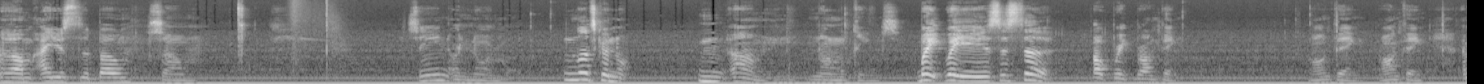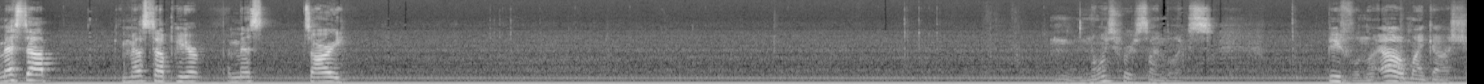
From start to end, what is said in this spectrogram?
Um, I used the bow, so, insane or normal? Let's go no, um, normal teams. Wait, wait, is this the... Oh, wait, wrong thing. Wrong thing, wrong thing. I messed up. I messed up here. I missed... Sorry. Mm, Noise for a sign blocks. Beautiful. Oh my gosh.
